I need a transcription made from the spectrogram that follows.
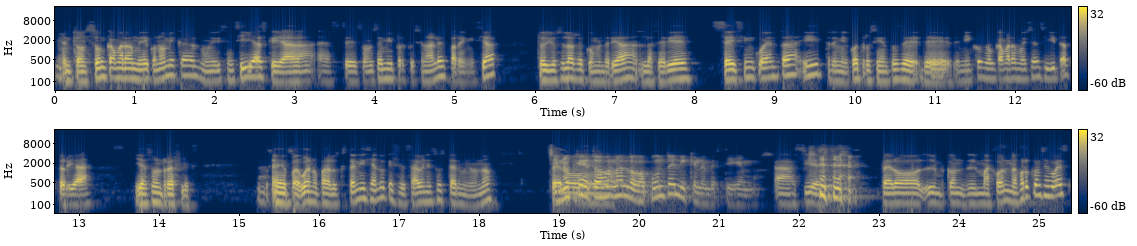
Okay. Entonces son cámaras muy económicas, muy sencillas, que ya este, son semi profesionales para iniciar. Entonces yo se las recomendaría la serie 650 y 3400 de, de, de Nikon. Son cámaras muy sencillitas, pero ya, ya son reflex. Eh, pues, bueno, para los que están iniciando que se saben esos términos, ¿no? Sino Pero... que de todas formas lo apunten y que lo investiguemos. Así es. Pero el, con, el mejor, el mejor consejo es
